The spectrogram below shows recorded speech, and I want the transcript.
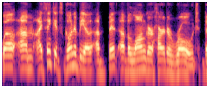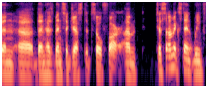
Well, um, I think it's going to be a, a, bit of a longer, harder road than uh, than has been suggested so far. Um, to some extent, we've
